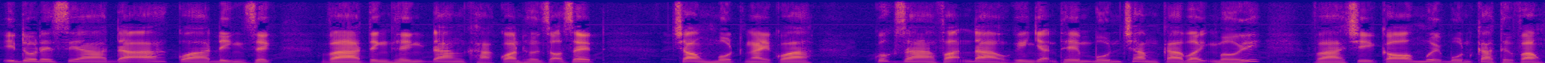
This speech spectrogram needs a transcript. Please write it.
Indonesia đã qua đỉnh dịch và tình hình đang khả quan hơn rõ rệt. Trong một ngày qua, quốc gia vạn đảo ghi nhận thêm 400 ca bệnh mới và chỉ có 14 ca tử vong.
